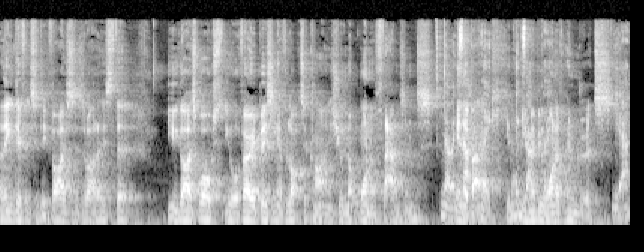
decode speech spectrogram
I think the difference with the advisors as well is that you guys, whilst you're very busy and have lots of clients, you're not one of thousands No, in a bank. You know, you may be one of hundreds. Yeah.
